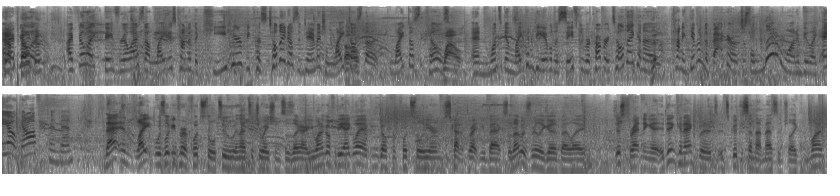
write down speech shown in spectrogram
And I feel Pelka. like I feel like they've realized that light is kind of the key here because Tilde does the damage, light Uh-oh. does the light does the kills. Wow. And once again, light gonna be able to safely recover. Tilde gonna kind of give him the back arrow just a little one and be like, "Hey yo, get off of him, man." That and Light was looking for a footstool too in that situation. So it's like, all right, you want to go for the egg lay? I can go for footstool here and just kind of threaten you back. So that was really good by Light. Just threatening it. It didn't connect, but it's, it's good to send that message. Like, you want to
